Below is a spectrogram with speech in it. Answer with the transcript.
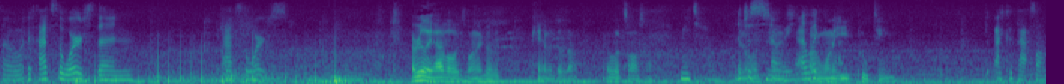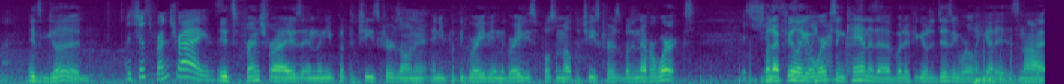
So if that's the worst, then that's the worst. I really have always wanted to go to Canada though. It looks awesome. Me too. It's it just snowy. nice. I like. want to eat poutine. I could pass on that. It's good. It's just French fries. It's French fries, and then you put the cheese curds on it, and you put the gravy, and the gravy's supposed to melt the cheese curds, but it never works. But I feel like it works in Canada. But if you go to Disney World and get it, it's not.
